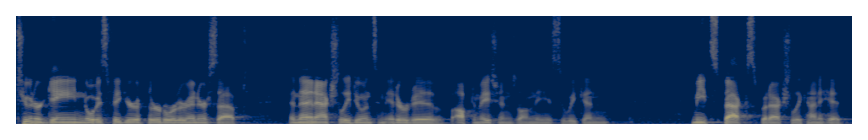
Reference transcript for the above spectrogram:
tuner gain, noise figure, third order intercept, and then actually doing some iterative optimizations on these so we can meet specs but actually kind of hit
